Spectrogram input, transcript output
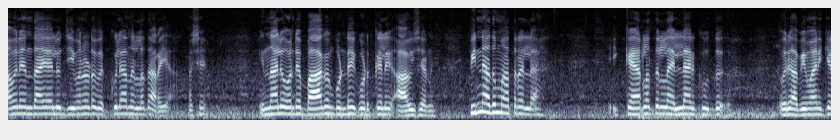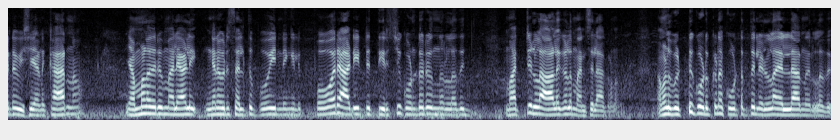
അവനെന്തായാലും ജീവനോടെ വെക്കൂല എന്നുള്ളത് അറിയാം. പക്ഷെ എന്നാലും ഓന്റെ ഭാഗം കൊണ്ടുപോയി കൊടുക്കൽ ആവശ്യമാണ് പിന്നെ അത് മാത്രമല്ല ഈ കേരളത്തിലുള്ള എല്ലാവർക്കും ഇത് ഒരു അഭിമാനിക്കേണ്ട വിഷയമാണ്. കാരണം നമ്മളൊരു മലയാളി ഇങ്ങനെ ഒരു സ്ഥലത്ത് പോയിട്ടുണ്ടെങ്കിൽ പോരാടിയിട്ട് തിരിച്ചു കൊണ്ടുവരും എന്നുള്ളത് മറ്റുള്ള ആളുകൾ മനസ്സിലാക്കണം. നമ്മൾ വിട്ടു കൊടുക്കുന്ന കൂട്ടത്തിലുള്ള അല്ല എന്നുള്ളത്.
